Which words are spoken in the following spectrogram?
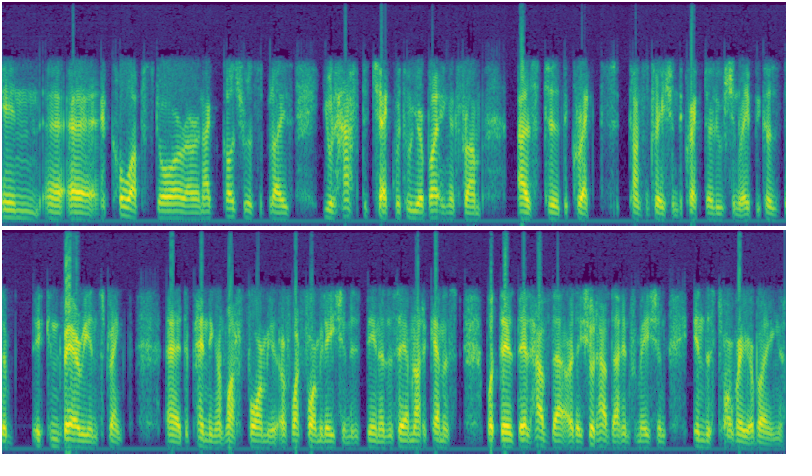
in a, a co-op store or an agricultural supplies, you'll have to check with who you're buying it from as to the correct concentration, the correct dilution rate, because it can vary in strength uh, depending on what formula or what formulation it's in. As I say, I'm not a chemist, but they'll they'll have that or they should have that information in the store where you're buying it.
